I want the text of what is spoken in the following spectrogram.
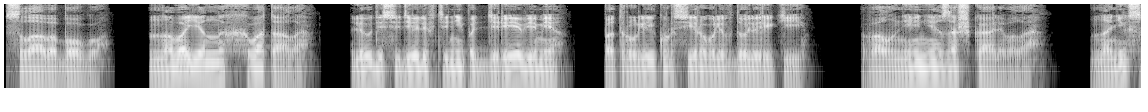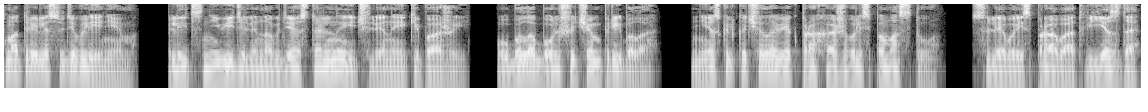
слава богу. Но военных хватало. Люди сидели в тени под деревьями, патрули курсировали вдоль реки. Волнение зашкаливало. На них смотрели с удивлением. Лиц не видели, но где остальные члены экипажей? Убыло больше, чем прибыло. Несколько человек прохаживались по мосту. Слева и справа от въезда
